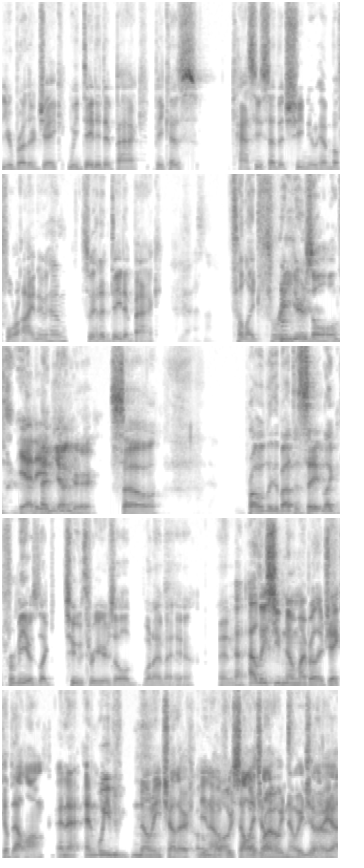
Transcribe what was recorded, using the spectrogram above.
your brother Jake, we dated it back because Cassie said that she knew him before I knew him. So we had to date it back to like three years old Yeah, dude. and younger. So probably about the same, like for me, it was like two, three years old when I met you. And Yeah, At least you've known my brother Jacob that long, and and we've known each other. You know, if we saw each other, we'd know each other. yeah.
